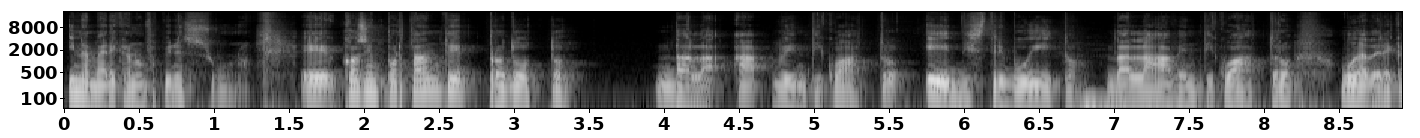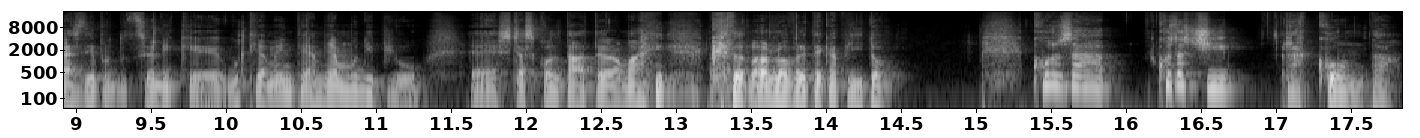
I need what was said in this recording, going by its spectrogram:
in America non fa più nessuno. E cosa importante, prodotto dalla A24 e distribuito dalla A24, una delle case di produzione che ultimamente amiamo di più. Eh, se ci ascoltate oramai credo lo avrete capito. Cosa, cosa ci racconta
